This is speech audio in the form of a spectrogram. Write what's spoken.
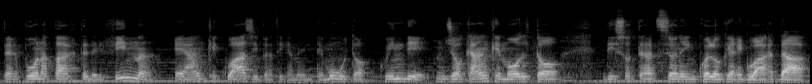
per buona parte del film è anche quasi praticamente muto, quindi gioca anche molto di sottrazione in quello che riguarda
